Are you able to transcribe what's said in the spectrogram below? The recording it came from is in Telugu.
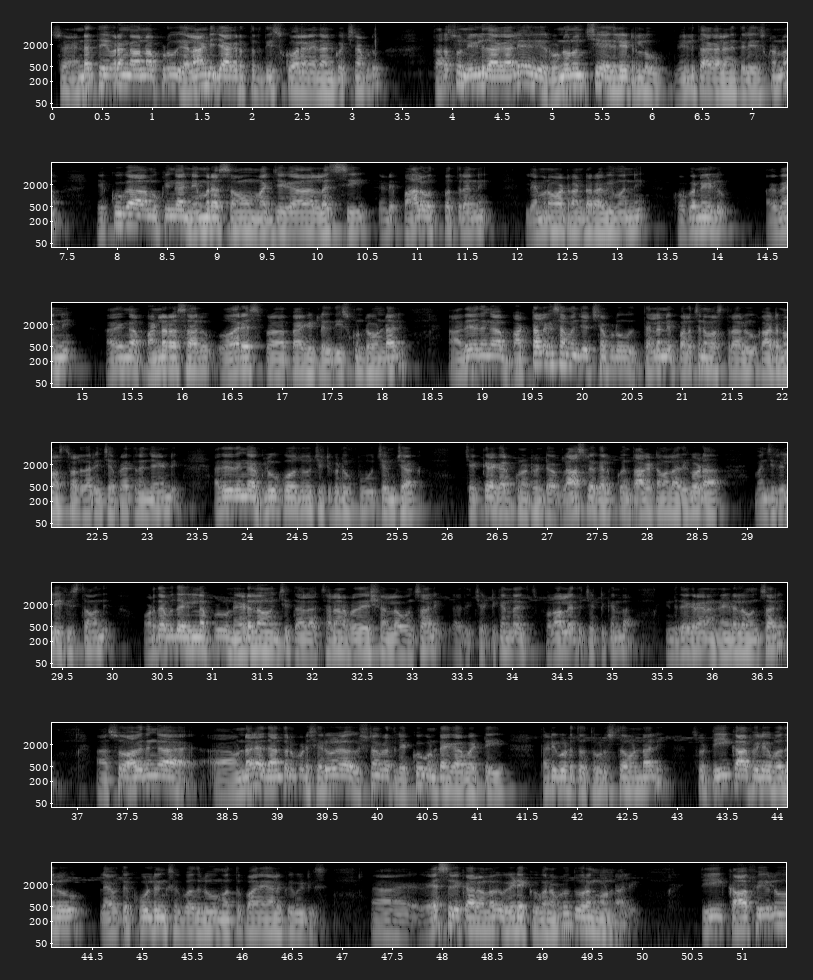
సో ఎండ తీవ్రంగా ఉన్నప్పుడు ఎలాంటి జాగ్రత్తలు తీసుకోవాలనే దానికి వచ్చినప్పుడు తరచు నీళ్ళు తాగాలి. రెండు నుంచి ఐదు లీటర్లు నీళ్ళు తాగాలని తెలియజేసుకున్నాం ఎక్కువగా ముఖ్యంగా నిమ్మరసం మజ్జిగ లస్సి అంటే పాల ఉత్పత్తులన్నీ లెమన్ వాటర్ అంటారు అభిమన్ని కొబ్బరి నీళ్ళు అవన్నీ అదేవిధంగా పండ్ల రసాలు ఓఆర్ఎస్ ప్యాకెట్లు తీసుకుంటూ ఉండాలి. అదేవిధంగా బట్టలకు సంబంధించి వచ్చినప్పుడు తెల్లని పలచని వస్త్రాలు కాటన్ వస్త్రాలు ధరించే ప్రయత్నం చేయండి. అదేవిధంగా గ్లూకోజు చిటికడుప్పు చెంచా చక్కెర కలుపుకున్నటువంటి గ్లాసులో కలుపుకొని తాగటం వల్ల అది కూడా మంచి రిలీఫ్ ఇస్తూ ఉంది. వడదెబ్బ తగిలినప్పుడు నీడలో ఉంచి తల చలన ప్రదేశంలో ఉంచాలి. అది చెట్టు కింద అయితే పొలాలు అయితే చెట్టు కింద ఇంటి దగ్గర అయినా నీడలో ఉంచాలి. సో ఆ విధంగా ఉండాలి. దాంతో పాటు శరీర ఉష్ణోగ్రతలు ఎక్కువగా ఉంటాయి కాబట్టి తడిగుడ్డతో తుడుస్తూ ఉండాలి. సో టీ కాఫీలకు బదులు లేకపోతే కూల్ డ్రింక్స్కి బదులు మత్తు పానీయాలకు వీటికి వేసవి కాలంలో వేడి ఎక్కువగా ఉన్నప్పుడు దూరంగా ఉండాలి. టీ కాఫీలు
